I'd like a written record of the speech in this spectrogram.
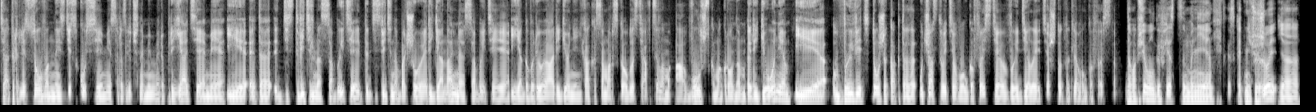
театрализованный, с дискуссиями, с различными мероприятиями. И это действительно событие, это действительно большое региональное событие. И я говорю о регионе не как о Самарской области, а в целом о Волжском огромном регионе. И вы ведь тоже как как-то участвуете в Волгофесте, вы делаете что-то для Волгофеста? Да, вообще Волгофест мне, так сказать, не чужой. Я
